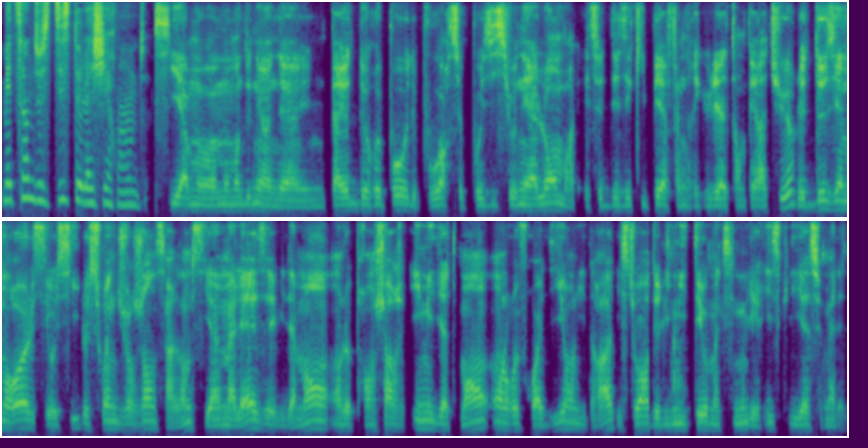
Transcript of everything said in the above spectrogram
médecin du SDIS de la Gironde. Si à un moment donné, on a une période de repos, de pouvoir se positionner à l'ombre et se déséquiper afin de réguler la température. Le deuxième rôle, c'est aussi le soin d'urgence. Par exemple, s'il y a un malaise, évidemment, on le prend en charge immédiatement, on le refroidit, on l'hydrate, histoire de limiter au maximum les risques liés à ce malaise.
